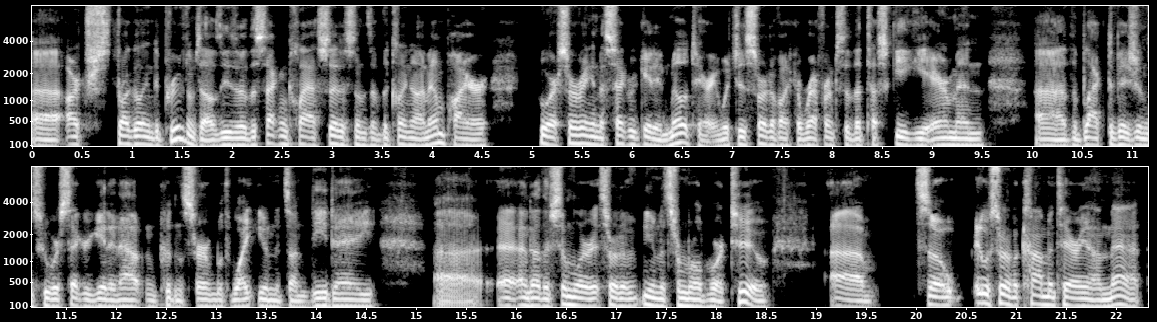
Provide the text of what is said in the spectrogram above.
uh, are struggling to prove themselves. These are the second class citizens of the Klingon Empire who are serving in a segregated military, which is sort of like a reference to the Tuskegee Airmen, uh, the black divisions who were segregated out and couldn't serve with white units on D Day, uh, and other similar sort of units from World War II. Um, so it was sort of a commentary on that.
